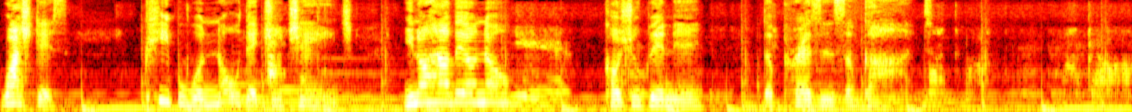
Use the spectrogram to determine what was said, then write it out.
Watch this. People will know that you change. You know how they'll know? Yeah. Because you've been in the presence of God. My God. My God.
